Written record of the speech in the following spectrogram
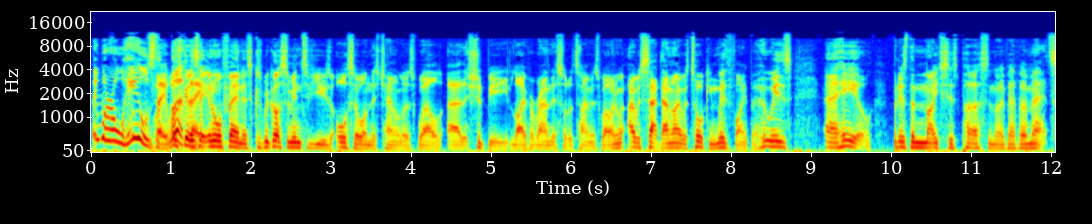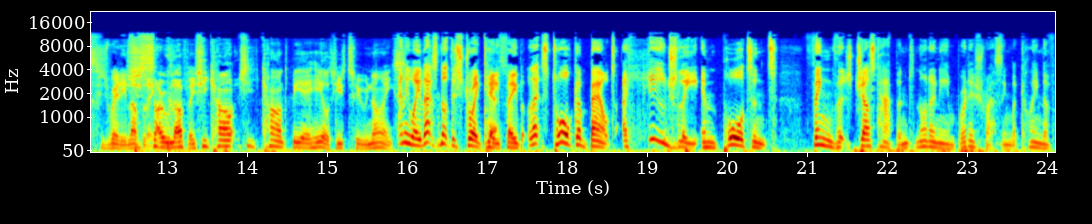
They were all heels, they I was going to say, in all fairness, because we've got some interviews also on this channel as well uh, that should be live around this sort of time as well. And I was sat down and I was talking with Viper, who is a heel, but is the nicest person I've ever met. She's really lovely. so lovely. She can't. She can't be a heel. She's too nice. Anyway, that's not destroyed kayfabe. Let's talk about a hugely important thing that's just happened, not only in British wrestling, but kind of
